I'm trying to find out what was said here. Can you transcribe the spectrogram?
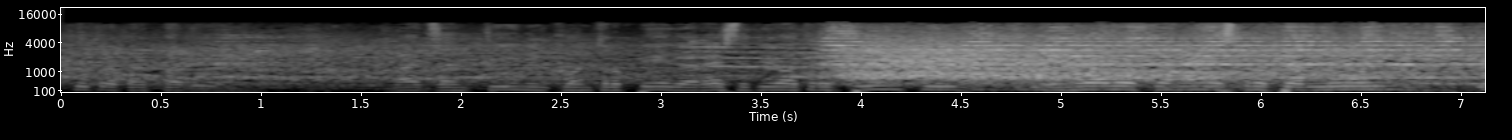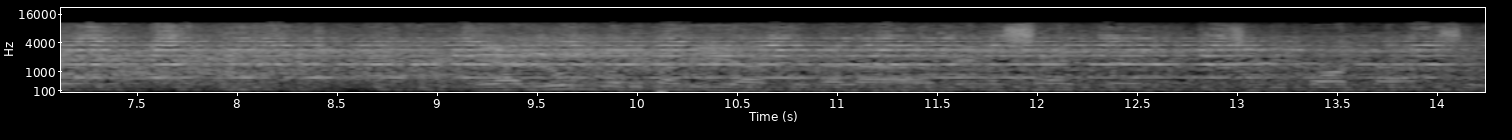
recupero per Pavia. Mazzantini in contropiede resta tiro a tre punti. Di nuovo canestro per lui. E a lungo di Pavia che dalla meno 7 si riporta sul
